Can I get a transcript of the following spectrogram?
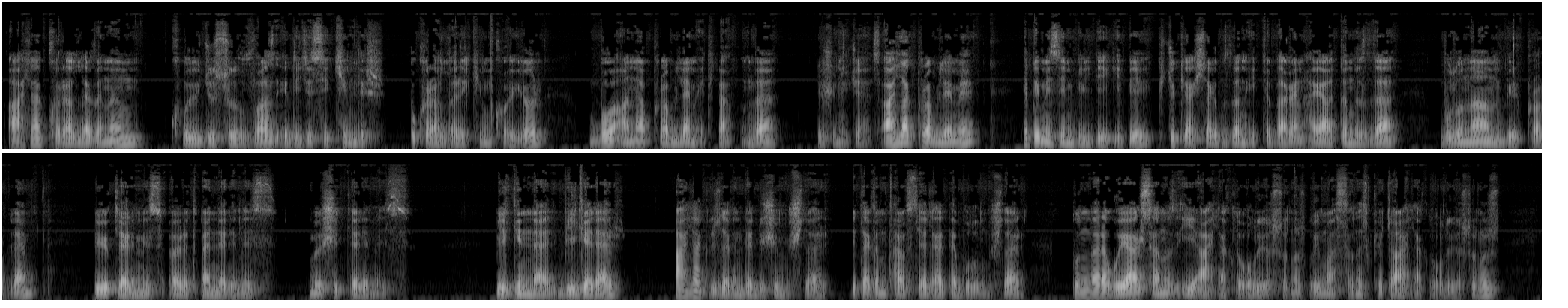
Ahlak kurallarının koyucusu, vaz edicisi kimdir? Bu kuralları kim koyuyor? Bu ana problem etrafında düşüneceğiz. Ahlak problemi hepimizin bildiği gibi küçük yaşlarımızdan itibaren hayatımızda bulunan bir problem. Büyüklerimiz, öğretmenlerimiz, mürşitlerimiz, bilginler, bilgeler ahlak üzerinde düşünmüşler, bir takım tavsiyelerde bulunmuşlar. Bunlara uyarsanız iyi ahlaklı oluyorsunuz, uymazsanız kötü ahlaklı oluyorsunuz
